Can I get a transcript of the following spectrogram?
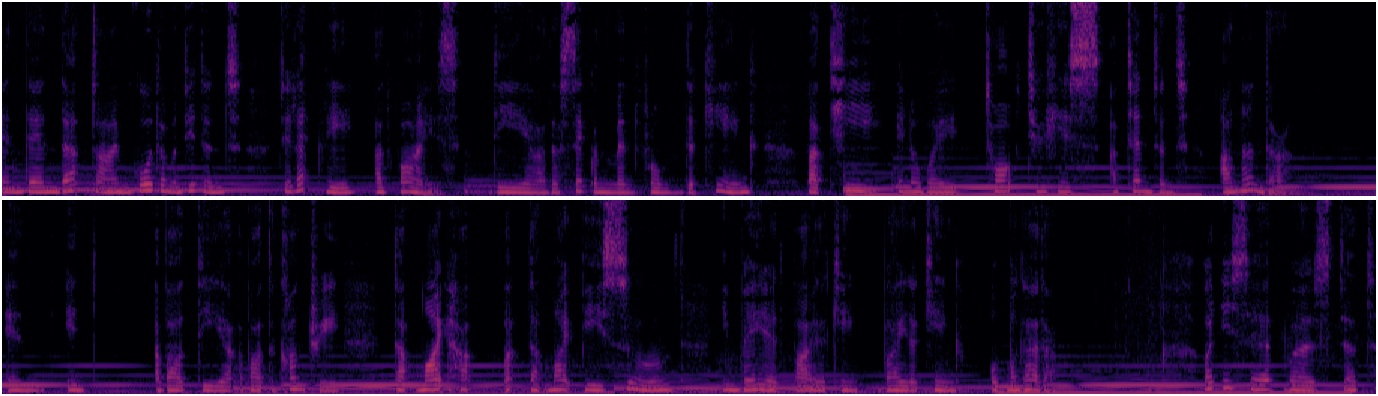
And then that time Gautama didn't directly advise the uh, the second man from the king but he, in a way, talked to his attendant Ananda in in about the uh, about the country that might have but that might be soon invaded by the king by the king of Magadha. What he said was that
